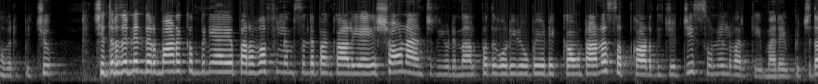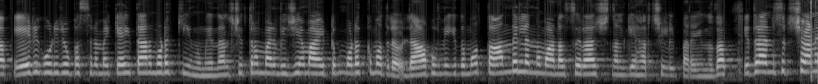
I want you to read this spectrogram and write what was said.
അവതരിപ്പിച്ചു. ചിത്രത്തിന്റെ നിർമ്മാണ കമ്പനിയായ പർവ ഫിലിംസിന്റെ പങ്കാളിയായ ഷോൺ ആന്റണിയുടെ നാൽപ്പത് കോടി രൂപയുടെ അക്കൗണ്ടാണ് സബ് കോടതി ജഡ്ജി സുനിൽ വർക്കി മരവിപ്പിച്ചത്. ഏഴ് കോടി രൂപ സിനിമയ്ക്കായി താൻ മുടക്കിയെന്നും എന്നാൽ ചിത്രം വൻ വിജയമായിട്ടും മുടക്കുമുതലോ ലാഭവിഹിതമോ താന്നില്ലെന്നുമാണ് സിറാജ് നൽകിയ ഹർജിയിൽ പറയുന്നത്. ഇതിനനുസരിച്ചാണ്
